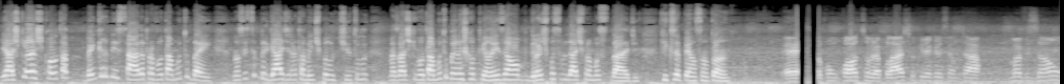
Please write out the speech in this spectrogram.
E acho que a escola está bem credenciada para voltar muito bem. Não sei se brigar diretamente pelo título, mas acho que voltar muito bem nas campeões é uma grande possibilidade para a mocidade. O que, que você pensa, Antônio? Eu concordo sobre a plástica. Eu queria acrescentar uma visão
